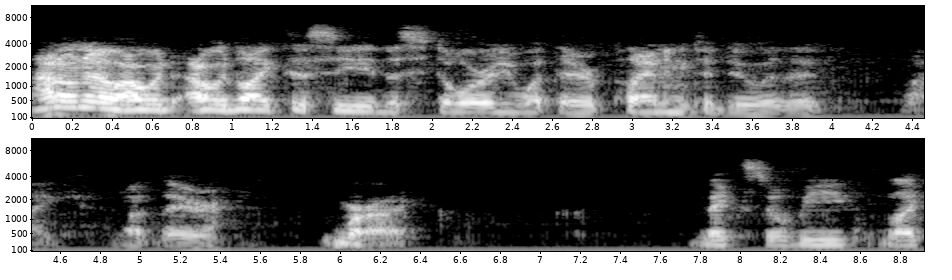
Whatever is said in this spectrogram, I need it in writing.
I don't know. I would I would like to see the story, what they're planning to do with it, like what they're. Right. Could still be like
